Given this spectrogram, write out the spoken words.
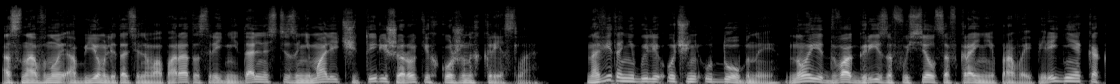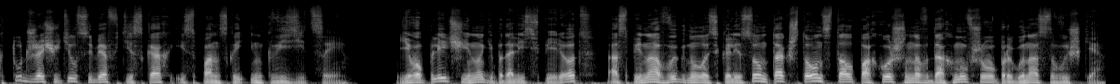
Основной объем летательного аппарата средней дальности занимали четыре широких кожаных кресла. На вид они были очень удобные, но едва Гризов уселся в крайнее правое переднее, как тут же ощутил себя в тисках испанской инквизиции. Его плечи и ноги подались вперед, а спина выгнулась колесом так, что он стал похож на вдохнувшего прыгуна с вышки.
